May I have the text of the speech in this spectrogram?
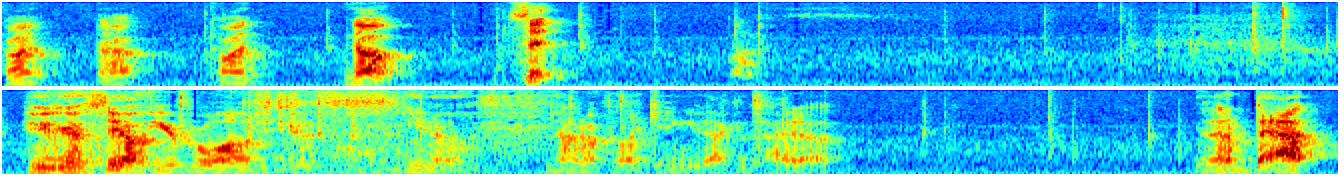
Come on. No. Come on. No. Sit. You're gonna stay out here for a while just because, you know, I don't feel like getting you back inside out. Is that a bat?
